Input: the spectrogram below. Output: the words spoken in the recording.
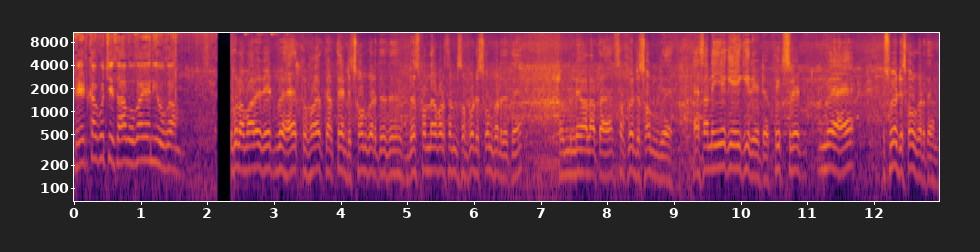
रेट का कुछ हिसाब होगा या नहीं होगा? बिल्कुल हमारे रेट में है किफ़ायत करते हैं डिस्काउंट कर देते हैं। दस पंद्रह परसेंट सबको डिस्काउंट कर देते हैं तो मिलने वाला आता है सबको डिस्काउंट मिल जाए। ऐसा नहीं है कि एक ही रेट है फिक्स रेट में है उसमें डिस्काउंट करते हैं हम।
